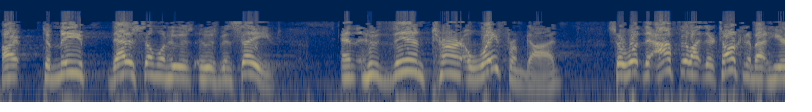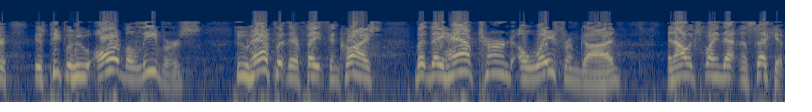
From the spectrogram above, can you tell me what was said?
All right, to me, that is someone who, is, who has been saved. And who then turn away from God. So what the, I feel like they're talking about here is people who are believers, who have put their faith in Christ, but they have turned away from God and I'll explain that in a second.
